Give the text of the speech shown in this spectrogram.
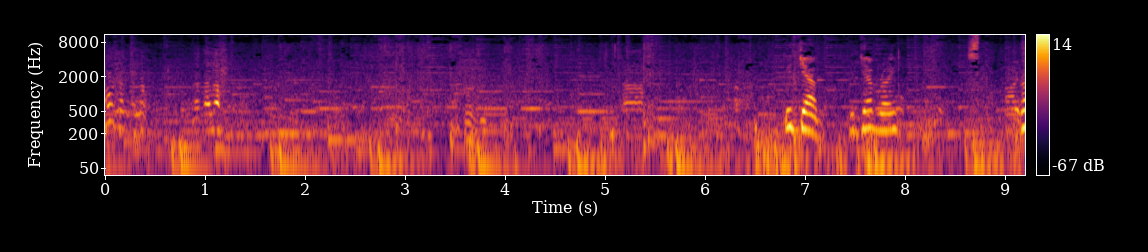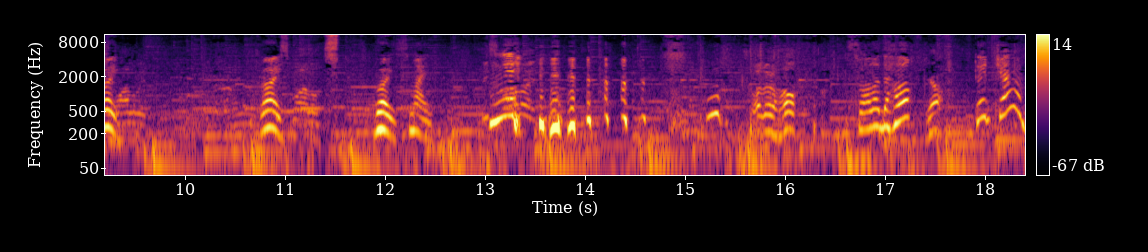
Oh, nakala. Nakala. Good job. Good job, Roy. Swallow it. Roy. Roy, smile. Swallow the hook. Swallow the hook. Yeah. Good job.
